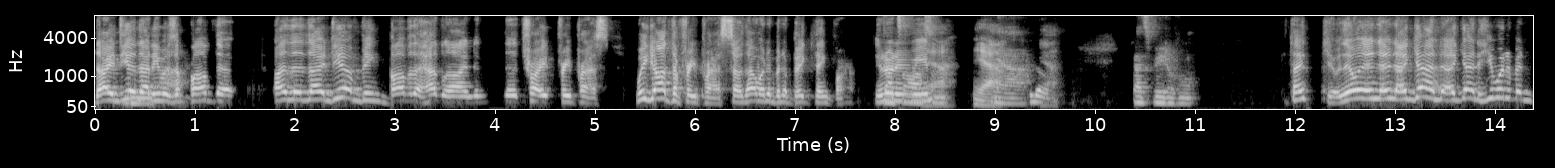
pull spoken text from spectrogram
The idea that he was above the, uh, the, the idea of being above the headline in the Detroit Free Press. We got the Free Press, so that would have been a big thing for him. You know That's what I mean? Yeah, yeah, yeah. yeah. That's beautiful. Thank you. and, and, again, again, he would have been,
